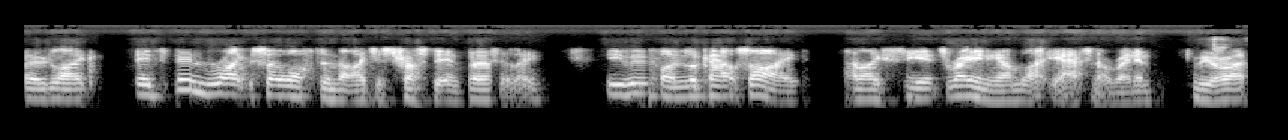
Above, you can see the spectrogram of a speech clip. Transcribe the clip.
So like it's been right so often that I just trust it implicitly. Even if I look outside and I see it's raining, I'm like, yeah, it's not raining. It'll be all right.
